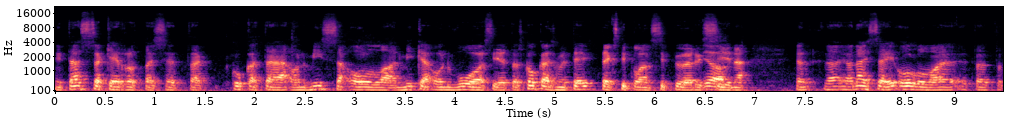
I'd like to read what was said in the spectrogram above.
niin tässä kerrottaisiin, että kuka tämä on, missä ollaan, mikä on vuosi, että olisi koko ajan te- tekstiplanssi pyörisi Joo. siinä. Ja, ja näissä ei ollut, vaan että, että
